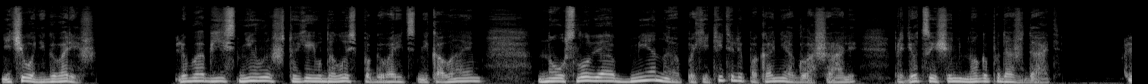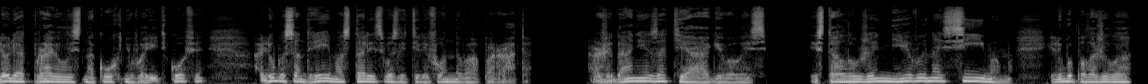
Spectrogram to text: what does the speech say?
ничего не говоришь? Люба объяснила, что ей удалось поговорить с Николаем, но условия обмена похитители пока не оглашали, придется еще немного подождать. Лёля отправилась на кухню варить кофе, а Люба с Андреем остались возле телефонного аппарата. Ожидание затягивалось и стало уже невыносимым, и Люба положила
